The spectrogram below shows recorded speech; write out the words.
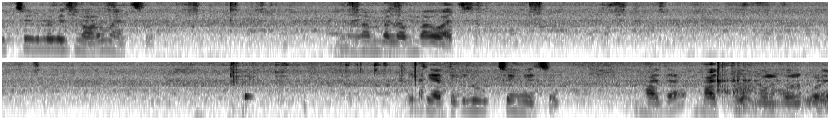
উচ্ছেগুলো বেশ নরম আছে। লম্বা লম্বাও আছে। এই যে এতগুলো উচ্ছে হয়েছে, ভাজা, ভাজবো, গোল গোল করে।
